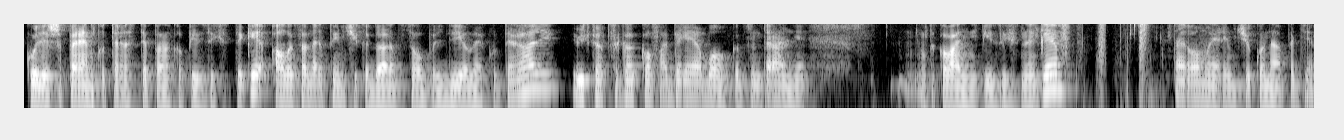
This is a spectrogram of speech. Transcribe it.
Коля Шапаренко, Тарас Степанко, півзахисники, Олександр Тимчик, Едуард Соболь діяли як латералі, Віктор Цигалков, Андрій Ярмоленко, центральні атакувальні півзахисники та Рома Яремчук у нападі.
